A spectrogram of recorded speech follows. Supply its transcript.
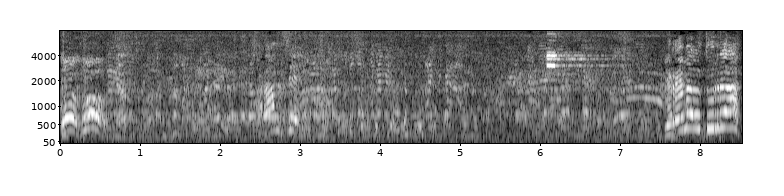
Go go. आराम से गिरे में उतर रहा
